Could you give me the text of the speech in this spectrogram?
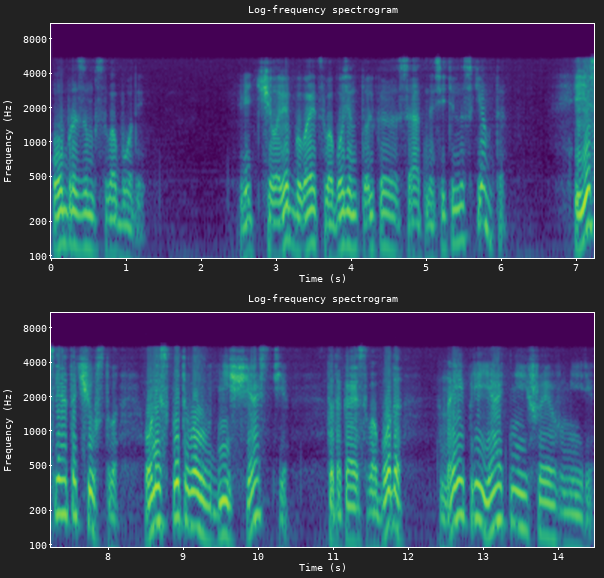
образом свободы. Ведь человек бывает свободен только соотносительно с кем-то. И если это чувство он испытывал в дни счастья, то такая свобода — наиприятнейшее в мире.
